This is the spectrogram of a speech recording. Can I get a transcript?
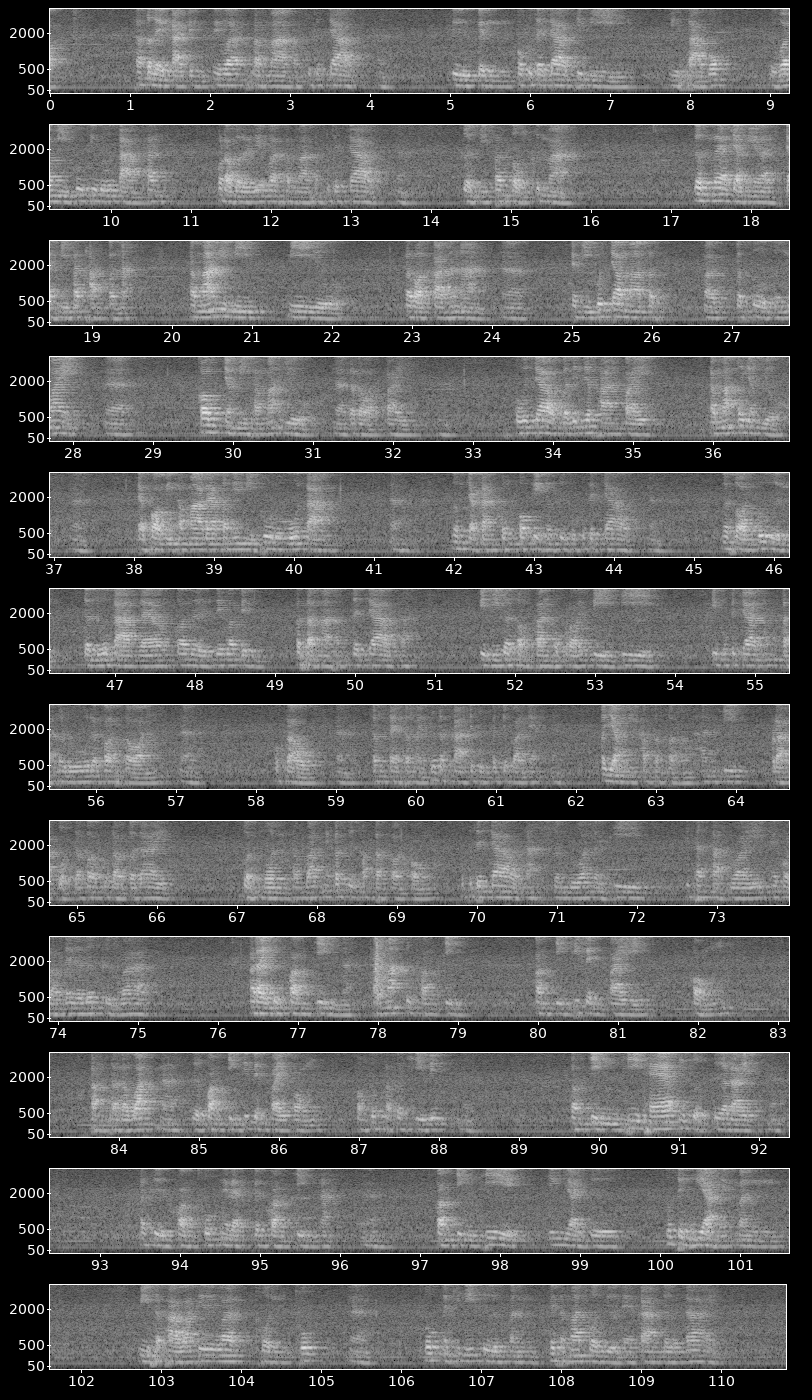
ท่านก็เลยกลายเป็นเรียกว่าสัมมาสัมพุทธเจ้า คือเป็นพระพุทธเจ้าที่มีมีสาวก หรือว่ามีผู้ที่รู้ตามท่านพวกเราก็เลยเรียกว่าสัมมาสัมพุทธเจ้านะเกิดมีพระสงฆ์ขึ้นมา เริ่มแรกจะมีอะไรจะมีพระธรรมก่อนนะธรรมะนี่มีมีอยู่ตลอดกาลนานนะจะมีพระเจ้ามาประมาประสูติหรือไม่นะก็ยังมีธรรมะอยู่นะตลอดไป ระพุทธเจ้าปรินิพพานไปธรรมะก็ยังอยู่แต่พอมีธรรมะแล้วตอนนี้มีผู้รู้ตามเริ่มจากการค้นพบเองก็คือพระพุทธเจ้าเมื่อสอนผู้อื่นจะรู้ตามแล้ว ก็เลยเรียกว่าเป็นพระสัมมาสัมพุทธเจ้านะปีนี้ก็สองพันหกร้อยปีที่ที่พระพุทธเจ้าท่านตรัสรู้แล้วก็สอนนะพวกเรานะตั้งแต่สมัยพุทธกาลจนถึงปัจจุบันเนี่ยนะ ก็ยังมีคำสั่งสอนของท่านที่ปรากฏแล้วก็พวกเราก็ได้สวดมนต์ทำวัดนี่ก็คือคำสั่งสอนของพระพุทธเจ้านะล้วนๆเลยที่ที่ท่านตรัสไว้ให้พวกเราได้ระลึกถึงว่า อะไรคือความจริงนะธรรมะคือความจริง ความจริงที่เป็นไปของสังสารวัตรนะหรือความจริงที่เป็นไปของของทุกสรรพชีวิตนะความจริงที่แท้ที่สุดคืออะไร ก็คือความทุกข์นี่แหละเป็นความจริงนะความจริงที่ยิ่งใหญ่คือทุกสิ่งทุกอย่างเนี่ยมันมีสภาวะที่เรียกว่าทนทุกข์นะทุกข์ในที่นี้คือมันไม่สามารถทนอยู่ในการเดินได้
